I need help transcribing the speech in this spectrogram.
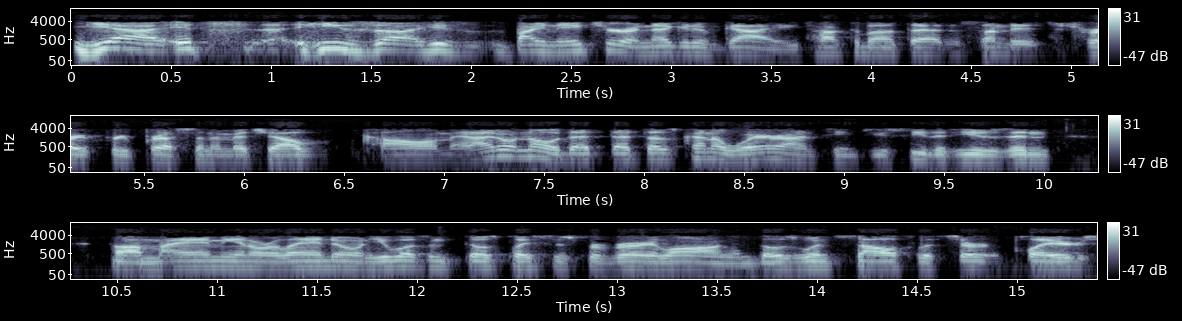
Yeah it's he's uh he's by nature a negative guy. He talked about that in sunday's detroit free press in a mitch albom column and i don't know that that does kind of wear on teams. You see that he was in uh, Miami and Orlando, and he wasn't those places for very long. And those went south with certain players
